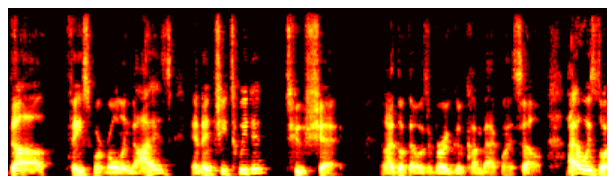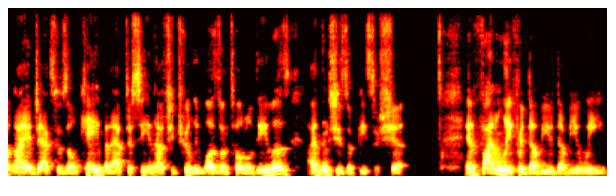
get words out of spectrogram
Duh, face with rolling eyes. And then she tweeted, touche. And I thought that was a very good comeback myself. I always thought Nia Jax was okay, but after seeing how she truly was on Total Divas, I think she's a piece of shit. And finally, for WWE,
